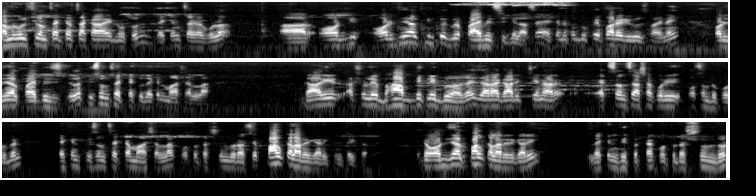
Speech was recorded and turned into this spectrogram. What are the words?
আমি বলছিলাম চারটা চাকায় নতুন, দেখেন চাকাগুলো। আর অরিজিনাল কিন্তু এগুলো প্রাইভেট সিগেল আছে। এখানে কিন্তু পেপারের ইউজ হয় নাই। অরিজিনাল প্রাইভেট সিগেল পিছন সাইডটা একটু দেখেন মাশাল্লাহ গাড়ির আসলে ভাব দেখলেই বোঝা যায়। যারা গাড়ি চেনার অ্যাকশনসে আশা করি পছন্দ করবেন। দেখেন পিছন সাইডটা মাশাল্লাহ কতটা সুন্দর আছে। পাল কালারের গাড়ি কিন্তু এটা। এটা অরিজিনাল পাল কালারের গাড়ি। দেখেন ভিতরটা কতটা সুন্দর।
